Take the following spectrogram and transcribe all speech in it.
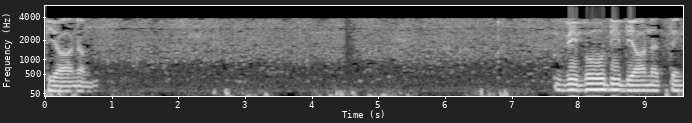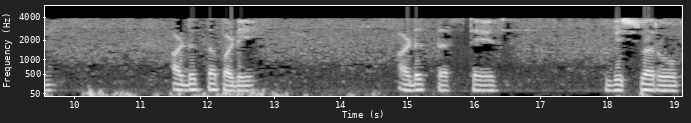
தியானம். விபூதி தியானத்தின் அடுத்த படி அடுத்த ஸ்டேஜ் விஸ்வரூப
